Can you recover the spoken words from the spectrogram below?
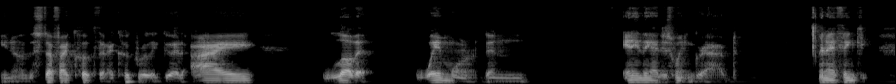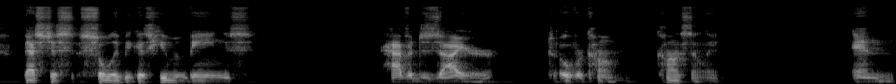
You know, the stuff I cook that I cook really good, I love it way more than anything I just went and grabbed. And I think that's just solely because human beings have a desire to overcome constantly. And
